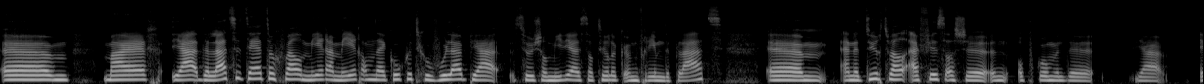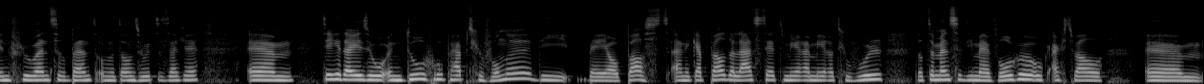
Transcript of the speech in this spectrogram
Um, maar ja, de laatste tijd toch wel meer en meer, omdat ik ook het gevoel heb, ja, social media is natuurlijk een vreemde plaats. Um, en het duurt wel even als je een opkomende ja, influencer bent, om het dan zo te zeggen. Um, tegen dat je zo een doelgroep hebt gevonden die bij jou past. En ik heb wel de laatste tijd meer en meer het gevoel dat de mensen die mij volgen ook echt wel um,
